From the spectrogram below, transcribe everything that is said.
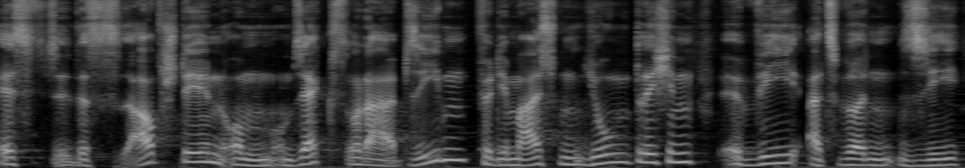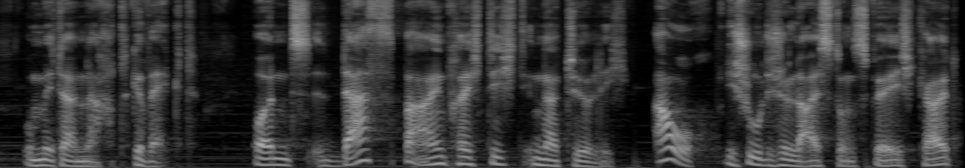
ist das Aufstehen um, um sechs oder halb sieben für die meisten Jugendlichen wie als würden sie um Mitternacht geweckt. Und das beeinträchtigt natürlich auch die schulische Leistungsfähigkeit.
